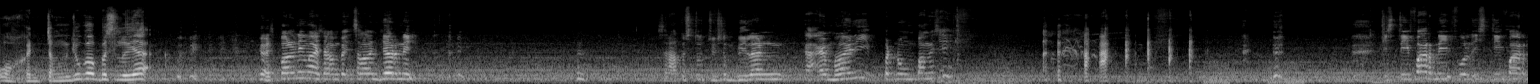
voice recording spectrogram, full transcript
Wah, kenceng juga bus lu ya. Gaspol nih, Mas, sampai Selanjar nih. 179 kmh ini penumpang sih. istighfar nih, full istighfar.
